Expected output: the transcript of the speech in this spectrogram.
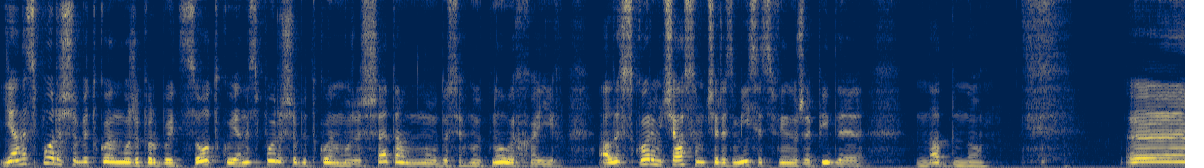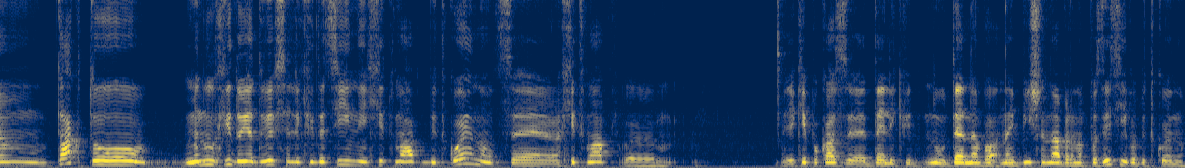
Я не спорю, що біткоін може пробити сотку, я не спорю, що біткоін може ще там ну, досягнути нових хаїв. Але скорим часом, через місяць, він вже піде на дно. Ем, Так, то минулих відео я дивився ліквідаційний хітмап біткоїну. Це хітмап, ем, який показує, де ліквід... ну, де найбільше набрано позицій по біткоїну.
